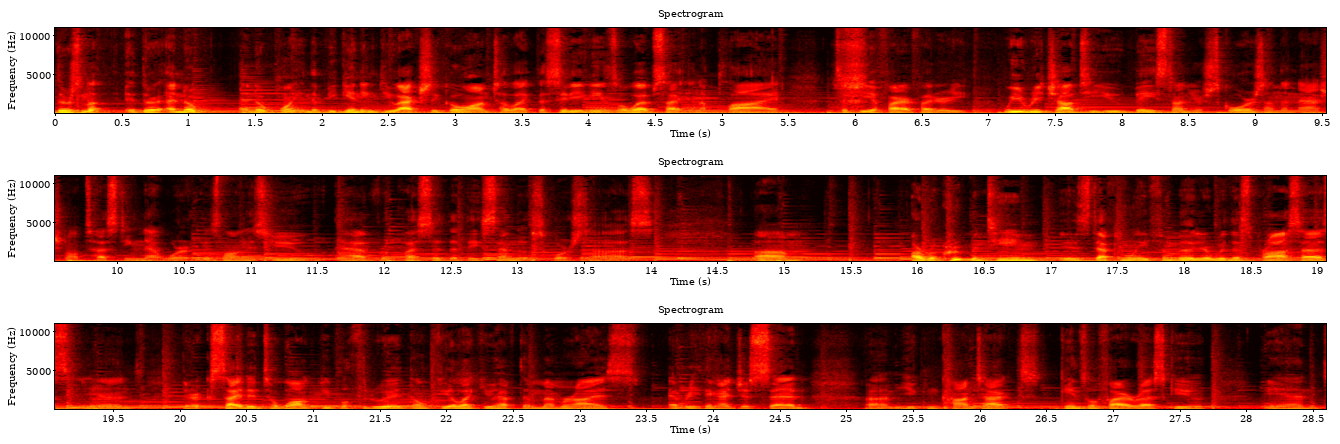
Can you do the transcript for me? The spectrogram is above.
there's no there at no at no point in the beginning do you actually go on to like the city of Gainesville website and apply to be a firefighter. We reach out to you based on your scores on the National Testing Network, as long as you have requested that they send those scores to us. Um, our recruitment team is definitely familiar with this process and they're excited to walk people through it. Don't feel like you have to memorize everything I just said. Um, you can contact Gainesville Fire Rescue and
